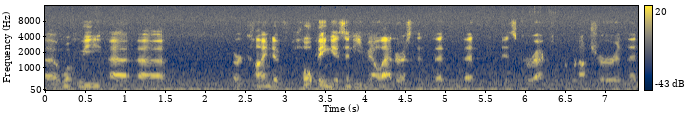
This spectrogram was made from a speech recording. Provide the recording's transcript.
uh, what we uh, uh, are kind of hoping is an email address that that, that is correct, but we're not sure. And then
